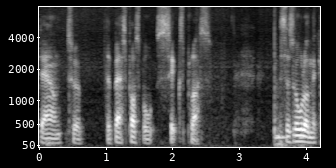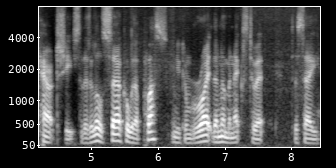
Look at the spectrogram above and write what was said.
down to the best possible six plus. This is all on the character sheet. So there's a little circle with a plus, and you can write the number next to it to say,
